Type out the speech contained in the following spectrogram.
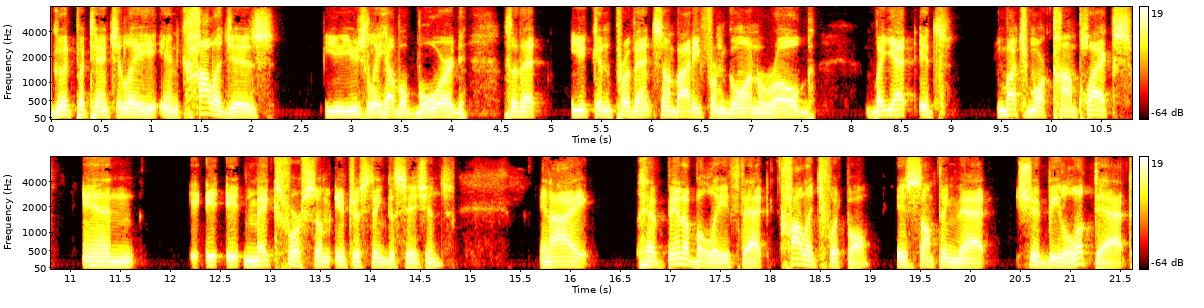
good potentially in colleges, you usually have a board so that you can prevent somebody from going rogue, but yet it's much more complex and it, it makes for some interesting decisions. And I have been a belief that college football is something that should be looked at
